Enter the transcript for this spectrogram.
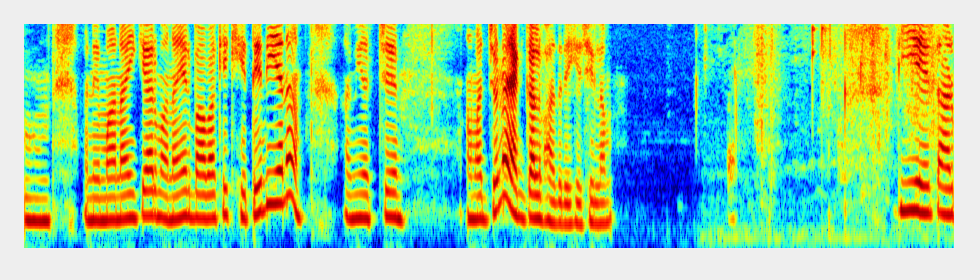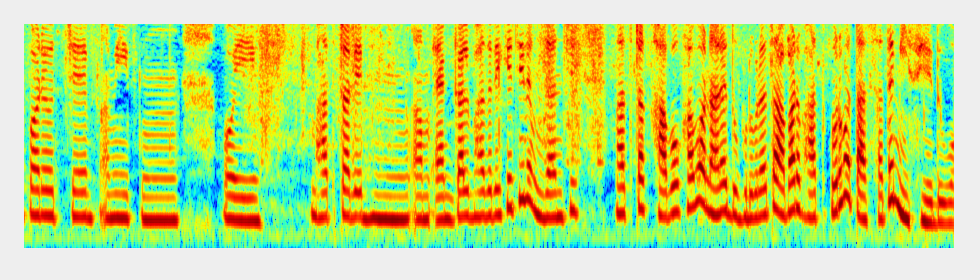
উম, মানে মানাইকে আর মানাইয়ের বাবাকে খেতে দিয়ে না আমি হচ্ছে আমার জন্য এক গাল ভাত রেখেছিলাম। দিয়ে তারপরে হচ্ছে আমি ওই ভাতটা এক ভাত রেখেছিলাম, জানছি ভাতটা খাব খাব, নাহলে দুপুরবেলা তো আবার ভাত করব, তার সাথে মিশিয়ে দেবো।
